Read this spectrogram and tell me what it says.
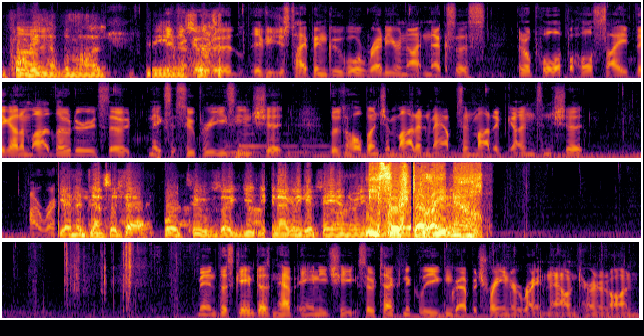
Reporting uh, of the mod. If you go to, if you just type in Google Ready or Not Nexus, it'll pull up a whole site. They got a mod loader, so it makes it super easy and shit. There's a whole bunch of modded maps and modded guns and shit. I Yeah, and the devs are it. down for it too. It's like you, you're not gonna get banned or Me anything. search that right now. Man, this game doesn't have any cheat, so technically you can grab a trainer right now and turn it on.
